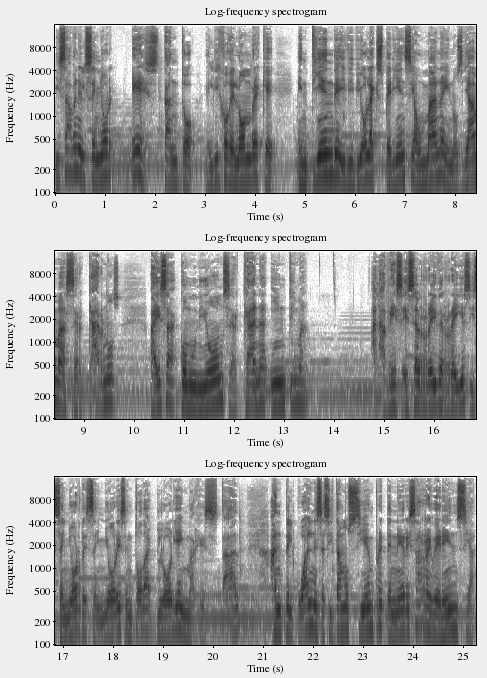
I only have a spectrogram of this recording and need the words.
Y saben, el Señor es tanto el Hijo del Hombre que entiende y vivió la experiencia humana y nos llama a acercarnos a esa comunión cercana, íntima. A la vez es el Rey de Reyes y Señor de Señores en toda gloria y majestad, ante el cual necesitamos siempre tener esa reverencia,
